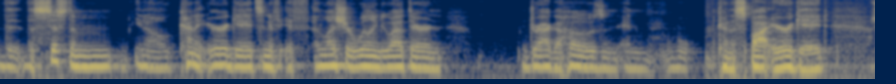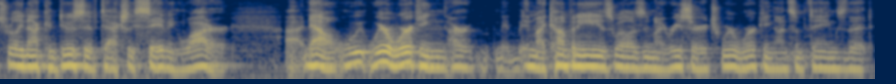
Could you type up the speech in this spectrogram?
the, the system, you know, kind of irrigates. And if, if, unless you're willing to go out there and drag a hose and, and kind of spot irrigate, it's really not conducive to actually saving water. Uh, now we, are working our in my company as well as in my research. We're working on some things that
